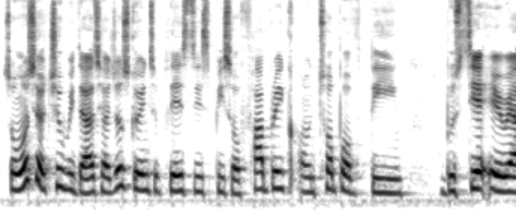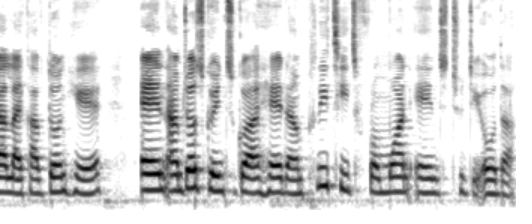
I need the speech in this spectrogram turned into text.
So once you're through with that, you're just going to place this piece of fabric on top of the bustier area like I've done here. And I'm just going to go ahead and pleat it from one end to the other.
